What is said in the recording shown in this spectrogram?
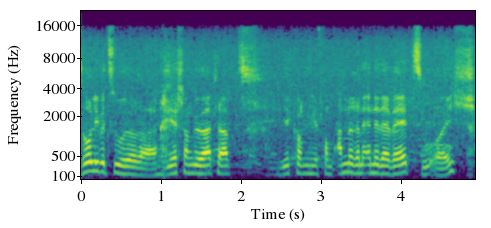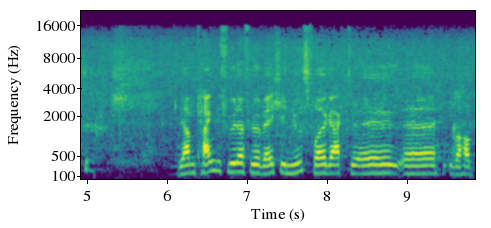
So, liebe Zuhörer, wie ihr schon gehört habt, wir kommen hier vom anderen Ende der Welt zu euch. Wir haben kein Gefühl dafür, welche Newsfolge aktuell äh, überhaupt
